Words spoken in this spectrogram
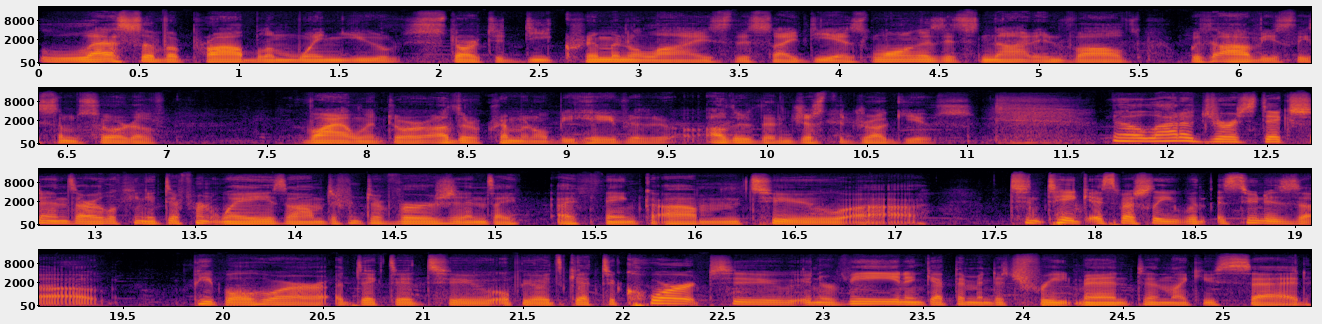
less of a problem when you start to decriminalize this idea, as long as it's not involved with obviously some sort of violent or other criminal behavior other than just the drug use. You know, a lot of jurisdictions are looking at different ways, um, different diversions. I I think um, to uh, to take, especially as soon as uh, people who are addicted to opioids get to court to intervene and get them into treatment, and like you said,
